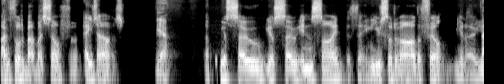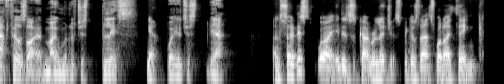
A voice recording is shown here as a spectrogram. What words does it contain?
I've thought about myself for eight hours. Yeah. You're so you're so inside the thing. You sort of are the film. You know. You, That feels like a moment of just bliss. Yeah. Where you're just, yeah. And so this is why it is quite religious because that's what I think.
